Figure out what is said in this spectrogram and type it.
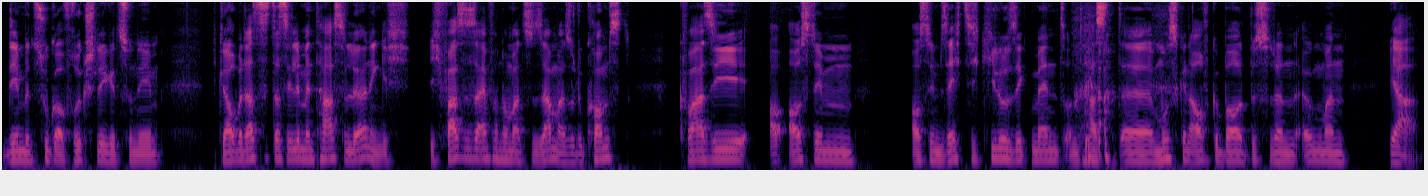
den Bezug auf Rückschläge zu nehmen. Ich glaube, das ist das elementarste Learning. Ich, ich fasse es einfach nochmal zusammen. Also du kommst quasi aus dem, aus dem 60-Kilo-Segment und hast ja. äh, Muskeln aufgebaut, bis du dann irgendwann ja,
